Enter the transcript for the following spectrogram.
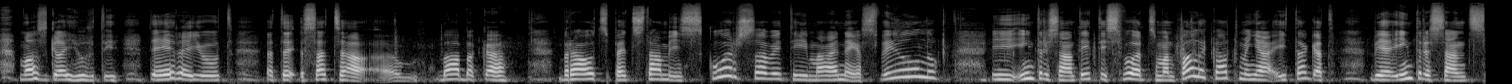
mazgājot, tērējot, te, sacā uh, baba, ka brauc pēc tam iz skorsavitī, mainījas vilnu. I, interesanti, itis vārds man palika atmiņā, i tagad bija interesants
